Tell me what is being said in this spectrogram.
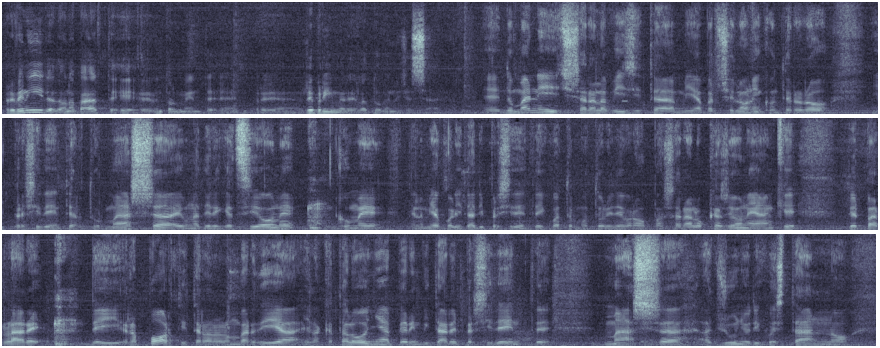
prevenire da una parte e eventualmente eh, pre, reprimere laddove necessario. Eh, domani ci sarà la visita mia a Barcellona, incontrerò il Presidente Artur Massa e una delegazione come nella mia qualità di Presidente dei quattro motori d'Europa. Sarà l'occasione anche per parlare dei rapporti tra la Lombardia e la Catalogna, per invitare il Presidente Mas a giugno di quest'anno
